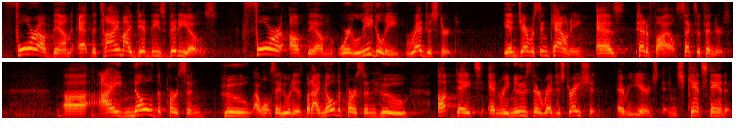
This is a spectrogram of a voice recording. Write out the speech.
Four of them, at the time I did these videos, four of them were legally registered in Jefferson County as pedophiles, sex offenders. Uh, I know the person who, I won't say who it is, but I know the person who updates and renews their registration every year, and she can't stand it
